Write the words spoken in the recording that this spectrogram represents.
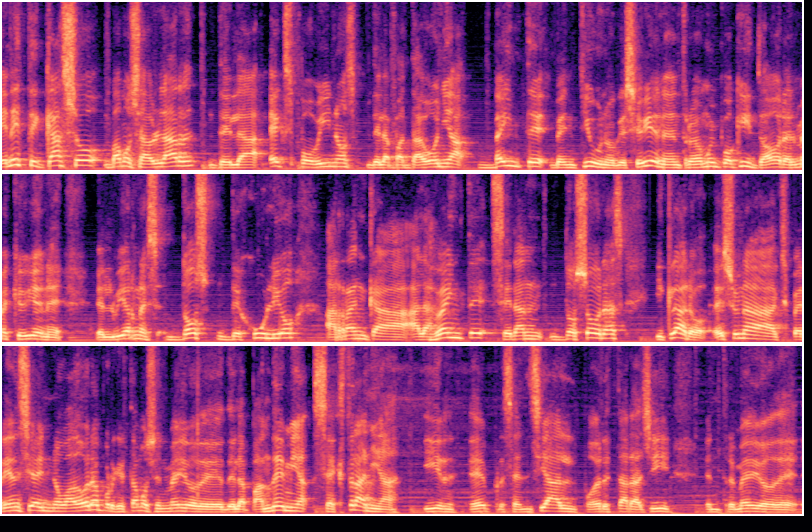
En este caso vamos a hablar de la Expo Vinos de la Patagonia 2021 que se viene dentro de muy poquito, ahora el mes que viene, el viernes 2 de julio, arranca a las 20, serán dos horas y claro, es una experiencia innovadora porque estamos en medio de, la pandemia, se extraña ir eh, presencial, poder estar allí entre medio de,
